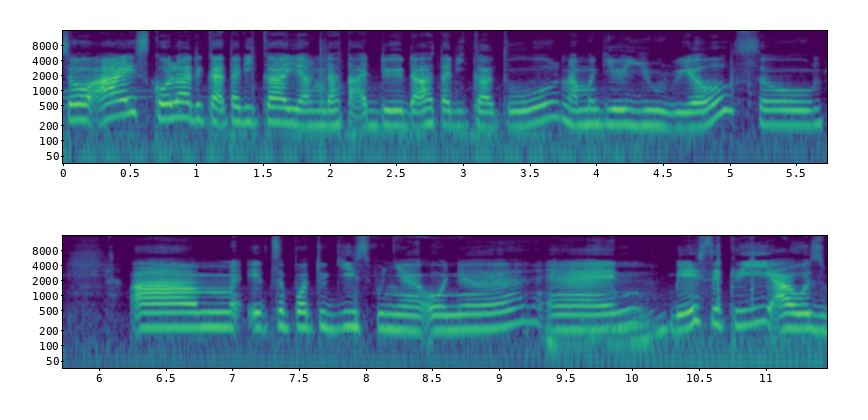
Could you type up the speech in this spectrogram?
So I sekolah dekat tadika yang dah tak ada dah tadika tu. Nama dia Uriel. So um it's a Portuguese punya owner and basically I was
